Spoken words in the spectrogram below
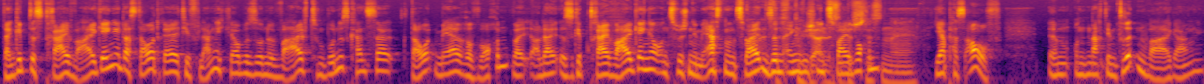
Dann gibt es drei Wahlgänge, das dauert relativ lang. Ich glaube, so eine Wahl zum Bundeskanzler dauert mehrere Wochen, weil es gibt drei Wahlgänge und zwischen dem ersten und zweiten sind Das ja schon zwei Wochen. ey. Ja, pass auf. Ähm, Und nach dem dritten Wahlgang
